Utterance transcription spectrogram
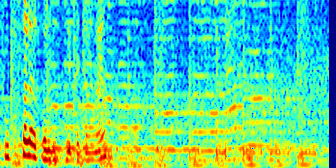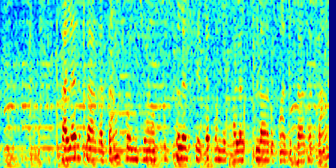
ஃபுட் கலர் கொஞ்சம் சேர்த்துக்கோங்க. கலருக்காக தான் கொஞ்சம் ஃபுட் கலர் சேர்த்தா கொஞ்சம் கலர்ஃபுல்லாக இருக்கும். அதுக்காக தான்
